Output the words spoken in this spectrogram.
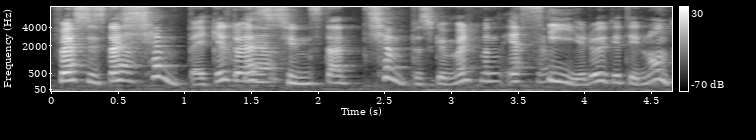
For jeg syns det er kjempeekkelt, og jeg syns det er kjempeskummelt, men jeg sier det jo ikke til noen.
